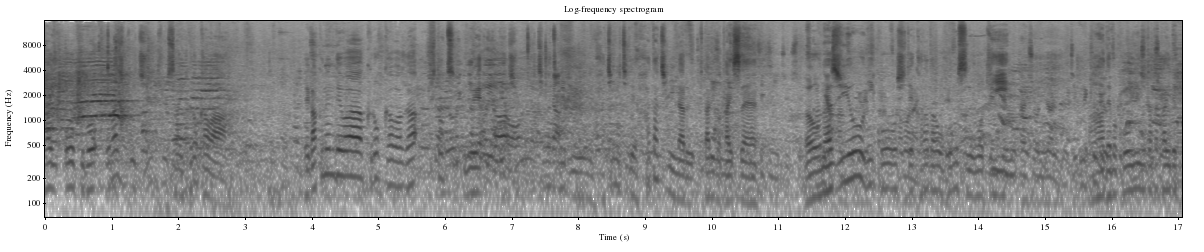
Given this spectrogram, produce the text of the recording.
歳大久保同じく19歳黒川。学年では黒川が1つ上11月28日で20歳になる2人の対戦。同じようにこうして体をほぐす動きあでもこういう戦いで k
